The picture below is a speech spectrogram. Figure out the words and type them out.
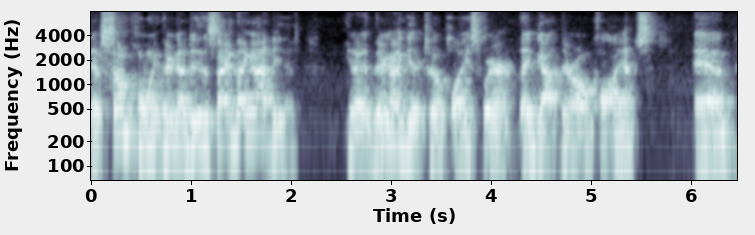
at some point they're going to do the same thing I did. You know, they're going to get to a place where they've got their own clients and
